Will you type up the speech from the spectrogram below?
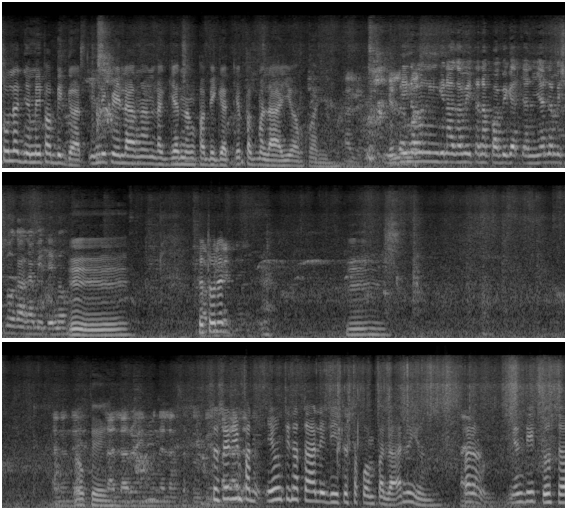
tulad niya may pabigat, hindi kailangan lagyan ng pabigat yun pag malayo ang kwan niya. Hindi naman yung ginagamitan ng pabigat yan, yan na mismo ang gagamitin mo. Mm. So tulad... Mm. Ano na Okay. yun? Lalaroin mo na lang sa tubig. So sir, yung, pan- yung tinatali dito sa kwan pala, ano yun? Parang, yan dito sa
